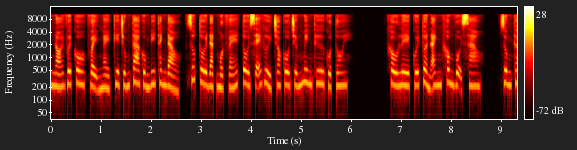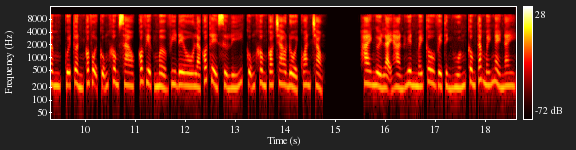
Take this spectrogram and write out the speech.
nói với cô, vậy ngày kia chúng ta cùng đi thanh đảo, giúp tôi đặt một vé tôi sẽ gửi cho cô chứng minh thư của tôi. Khâu lê cuối tuần anh không vội sao? Dung thâm, cuối tuần có vội cũng không sao, có việc mở video là có thể xử lý, cũng không có trao đổi quan trọng. Hai người lại hàn huyên mấy câu về tình huống công tác mấy ngày nay,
